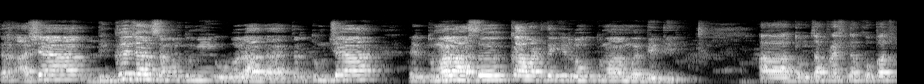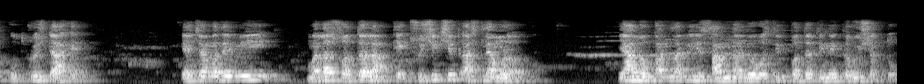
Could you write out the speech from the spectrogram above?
तर अशा दिग्गजांसमोर तुम्ही उभं राहत आहात तर तुमच्या हे तुम्हाला असं का वाटतं की लोक तुम्हाला मत देतील? तुमचा प्रश्न खूपच उत्कृष्ट आहे. याच्यामध्ये मी मला स्वतःला एक सुशिक्षित असल्यामुळं या लोकांचा मी सामना व्यवस्थित पद्धतीने करू शकतो.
